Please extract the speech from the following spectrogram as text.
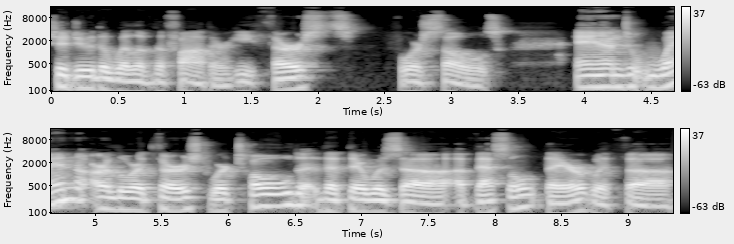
to do the will of the Father. He thirsts for souls. And when our Lord thirsts, we're told that there was a, a vessel there with uh,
